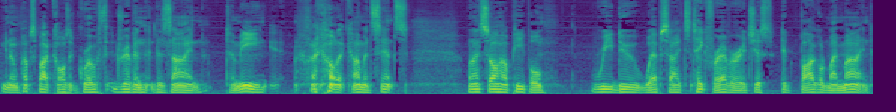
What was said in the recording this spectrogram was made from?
You know, HubSpot calls it growth driven design. To me, I call it common sense. When I saw how people redo websites take forever, it just it boggled my mind.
